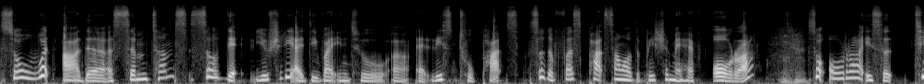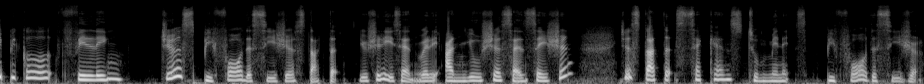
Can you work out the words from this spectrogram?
So what are the symptoms? So that usually I divide into uh, at least two parts. So the first part, some of the patient may have aura. Mm-hmm. So aura is a typical feeling just before the seizure started. Usually it's a very unusual sensation, just started seconds to minutes before the seizure.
